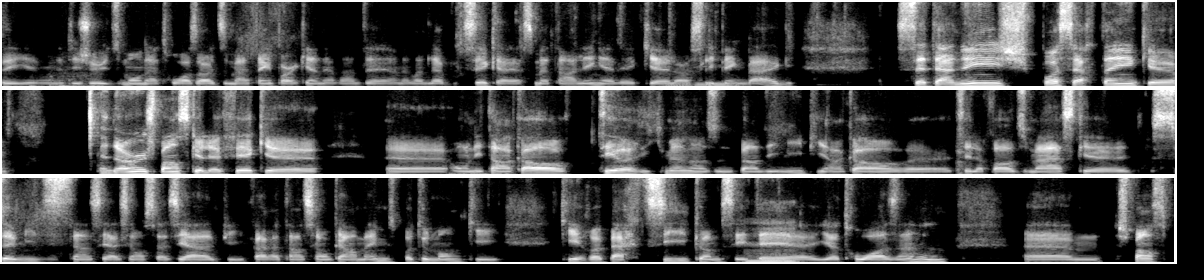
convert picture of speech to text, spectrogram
On a déjà eu du monde à 3 heures du matin, parké en avant de, en avant de la boutique, à se mettre en ligne avec euh, leur Oui. sleeping bag. Cette année, je ne suis pas certain que. D'un, je pense que le fait que euh, on est encore théoriquement dans une pandémie, puis encore le port du masque, semi-distanciation sociale, puis faire attention quand même. C'est pas tout le monde qui, qui est reparti comme c'était Mm. euh, il y a trois ans. là. Euh, je pense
